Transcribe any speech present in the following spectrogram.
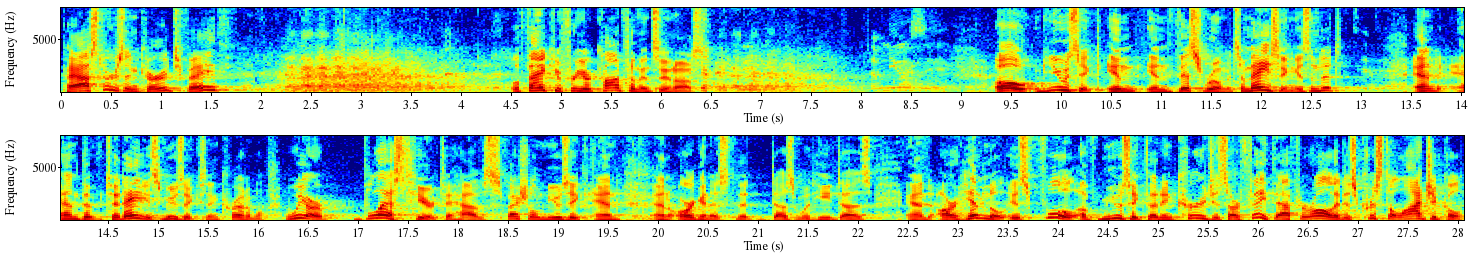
Pastors encourage faith? Well, thank you for your confidence in us. Oh, music in, in this room. It's amazing, isn't it? And, and the, today's music is incredible. We are blessed here to have special music and an organist that does what he does. And our hymnal is full of music that encourages our faith. After all, it is Christological,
